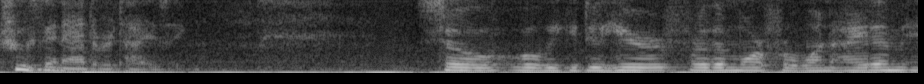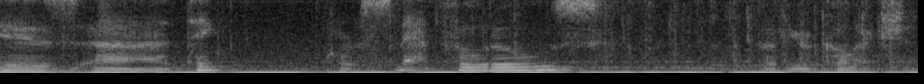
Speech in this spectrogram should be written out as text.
Truth in advertising. So what we could do here, furthermore, for one item is uh, take or snap photos of your collection.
